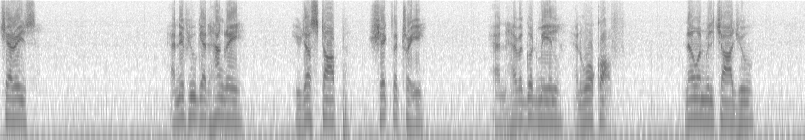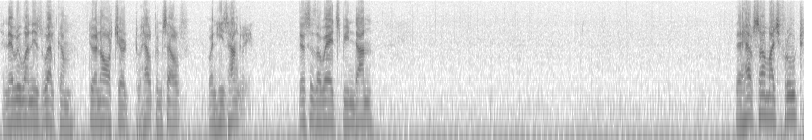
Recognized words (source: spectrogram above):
cherries. And if you get hungry, you just stop, shake the tree, and have a good meal and walk off. No one will charge you, and everyone is welcome to an orchard to help himself when he's hungry. This is the way it's been done. They have so much fruit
